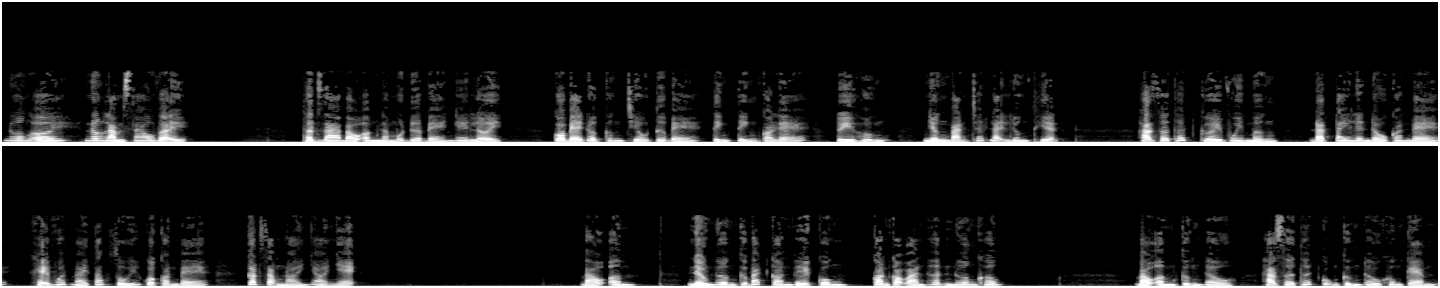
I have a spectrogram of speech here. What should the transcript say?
Nương ơi, nương làm sao vậy? Thật ra bảo âm là một đứa bé nghe lời. Cô bé được cưng chiều từ bé, tính tình có lẽ, tùy hứng, nhưng bản chất lại lương thiện. Hạ sơ thất cười vui mừng, đặt tay lên đầu con bé, khẽ vuốt mái tóc rối của con bé, cất giọng nói nhỏ nhẹ. Bảo âm, nếu nương cứ bắt con về cung, con có oán hận nương không? Bảo âm cứng đầu, hạ sơ thất cũng cứng đầu không kém.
